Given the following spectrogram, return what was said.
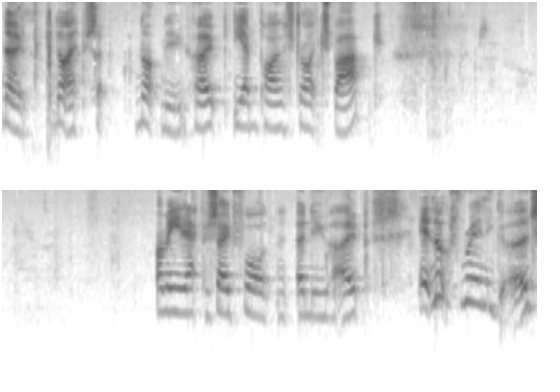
No, not episode, not New Hope. The Empire Strikes Back. I mean, episode four, A New Hope. It looks really good.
